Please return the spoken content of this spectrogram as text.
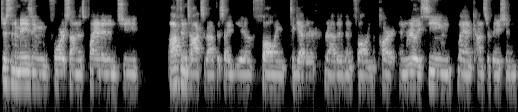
just an amazing force on this planet. And she often talks about this idea of falling together rather than falling apart and really seeing land conservation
